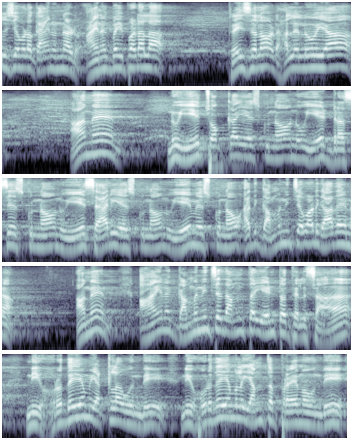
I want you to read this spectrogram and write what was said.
చూసేవాడు ఒక ఆయన ఉన్నాడు. ఆయనకు భయపడాలా? Praise the Lord hallelujah amen నువ్వు ఏ చొక్కా వేసుకున్నావు నువ్వు ఏ డ్రెస్ వేసుకున్నావు నువ్వు ఏ శారీ వేసుకున్నావు నువ్వు ఏం వేసుకున్నావు అది గమనించేవాడు కాదైనా ఆమెన్ ఆయన గమనించేదంతా ఏంటో తెలుసా? నీ హృదయం ఎట్లా ఉంది? నీ హృదయంలో ఎంత ప్రేమ ఉంది?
